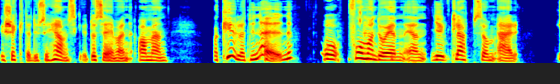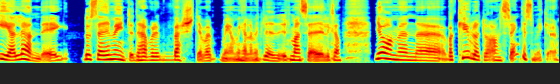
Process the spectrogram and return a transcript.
ursäkta du ser hemsk ut. Då säger man ja men vad kul att du är nöjd. Och får man då en, en julklapp som är eländig, då säger man inte det här var det värsta jag varit med om i hela mitt liv, utan man säger liksom ja men eh, vad kul att du har ansträngt dig så mycket.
